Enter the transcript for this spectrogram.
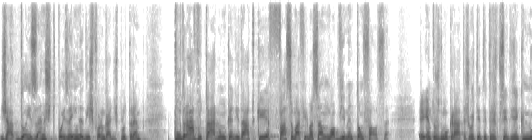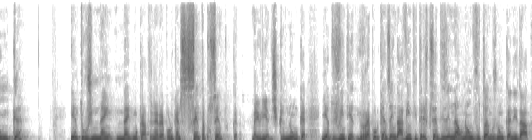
já dois anos depois ainda diz que foram ganhas pelo Trump, poderá votar num candidato que faça uma afirmação obviamente tão falsa. Entre os democratas, 83% dizem que nunca. Entre os nem, nem democratas nem republicanos, 60% a maioria diz que nunca, e entre os 20 republicanos ainda há 23% que dizem não, não votamos num candidato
